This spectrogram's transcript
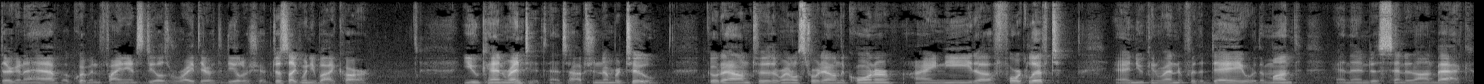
they're going to have equipment finance deals right there at the dealership, just like when you buy a car. You can rent it. That's option number two. Go down to the rental store down in the corner. I need a forklift, and you can rent it for the day or the month and then just send it on back.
